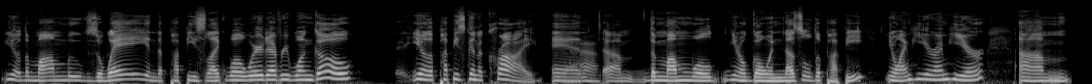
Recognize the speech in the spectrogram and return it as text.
you know, the mom moves away and the puppy's like, well, where'd everyone go? You know, the puppy's going to cry and um, the mom will, you know, go and nuzzle the puppy. You know, I'm here, I'm here. Um,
